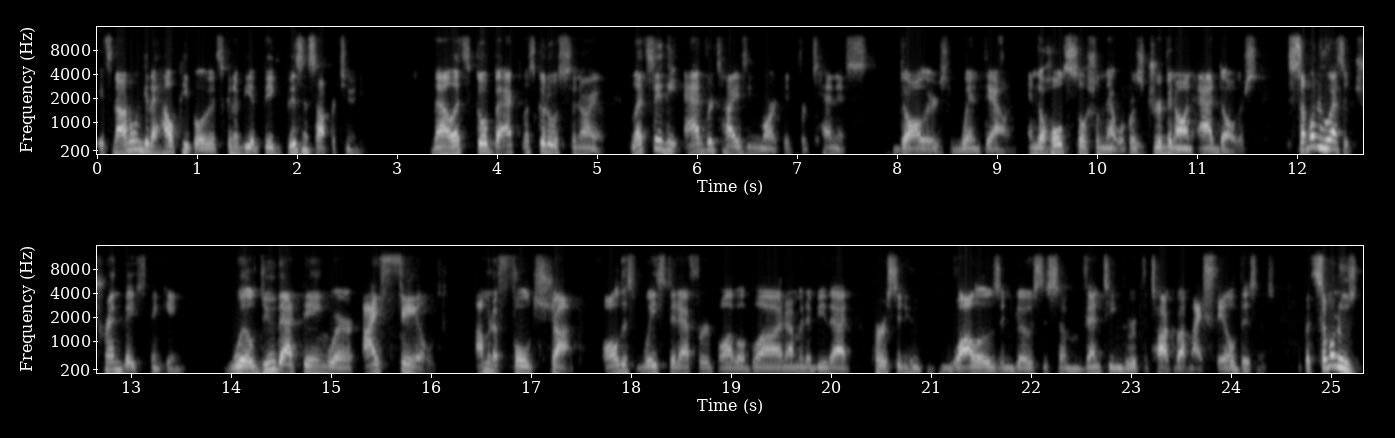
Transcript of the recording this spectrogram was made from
it's not only going to help people, it's going to be a big business opportunity. Now, let's go back. Let's go to a scenario. Let's say the advertising market for tennis dollars went down and the whole social network was driven on ad dollars. Someone who has a trend based thinking will do that thing where I failed. I'm going to fold shop, all this wasted effort, blah, blah, blah. And I'm going to be that person who wallows and goes to some venting group to talk about my failed business. But someone who's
